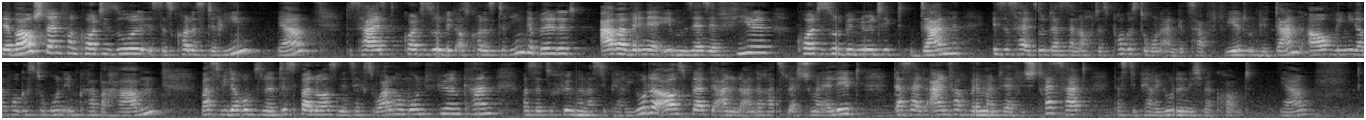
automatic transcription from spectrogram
Der Baustein von Cortisol ist das Cholesterin. Ja? Das heißt, Cortisol wird aus Cholesterin gebildet, aber wenn er eben sehr, sehr viel Cortisol benötigt, dann ist es halt so, dass dann auch das Progesteron angezapft wird und wir dann auch weniger Progesteron im Körper haben, was wiederum zu einer Disbalance in den Sexualhormonen führen kann, was dazu führen kann, dass die Periode ausbleibt. Der eine oder andere hat es vielleicht schon mal erlebt, dass halt einfach, wenn man sehr viel Stress hat, dass die Periode nicht mehr kommt. Ja?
